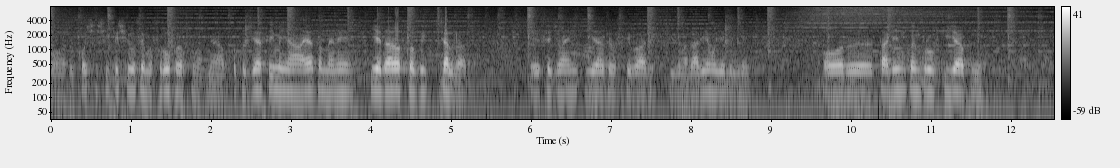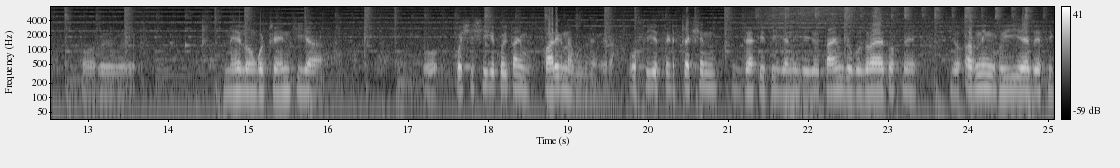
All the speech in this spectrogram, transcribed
और कोशिश की कि शुरू से मसरूफ़ रखूँ अपने आप को। तो जैसे ही मैं यहाँ आया तो मैंने ये उस वक्त भी चल रहा था। तो ज्वाइन किया, फिर उसके बाद इसकी जिम्मेदारियाँ मुझे मिल गई और तालीम को इम्प्रूव किया अपनी। और नए लोगों को ट्रेन किया। तो कोशिश की कि कोई टाइम फारिग ना गुजरे मेरा। उससे ये सेटिस्फेक्शन रहती थी, यानी कि जो टाइम जो गुजरा है तो उसमें जो अर्निंग हुई है बेसिक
